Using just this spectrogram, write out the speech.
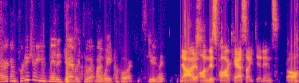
Eric, I'm pretty sure you've made a jab or two at my weight before. Excuse me. Not on this podcast, I didn't. Oh.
